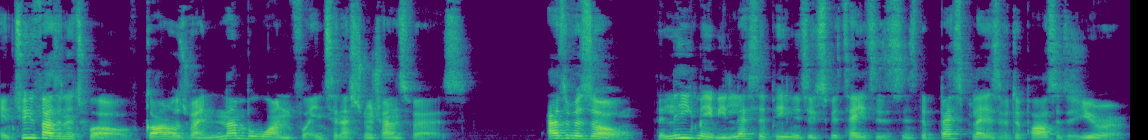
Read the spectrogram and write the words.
In 2012, Ghana was ranked number one for international transfers. As a result, the league may be less appealing to spectators since the best players have departed to Europe,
